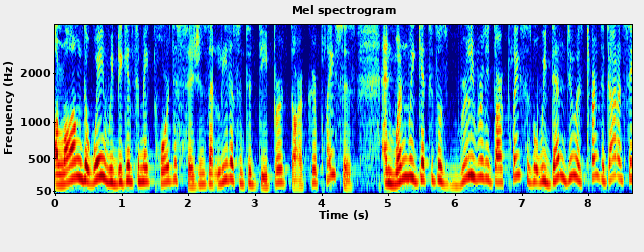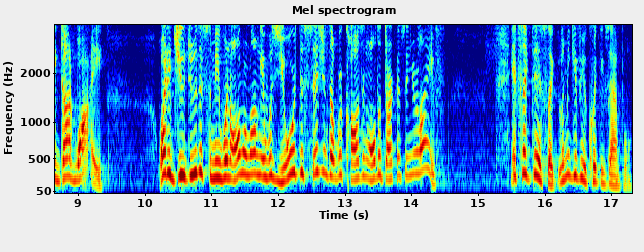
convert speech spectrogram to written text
along the way we begin to make poor decisions that lead us into deeper, darker places. And when we get to those really, really dark places, what we then do is turn to God and say, God, why? Why did you do this to me when all along it was your decisions that were causing all the darkness in your life? It's like this, like let me give you a quick example.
